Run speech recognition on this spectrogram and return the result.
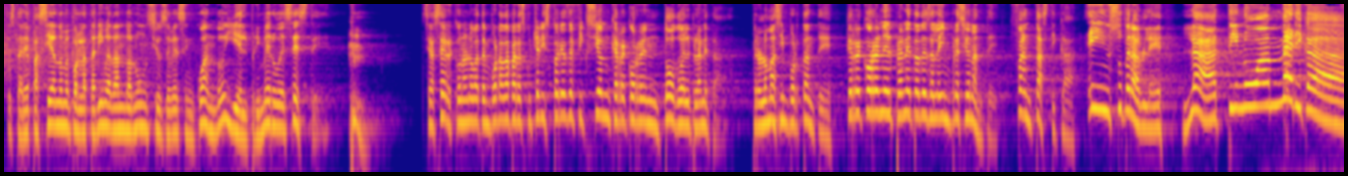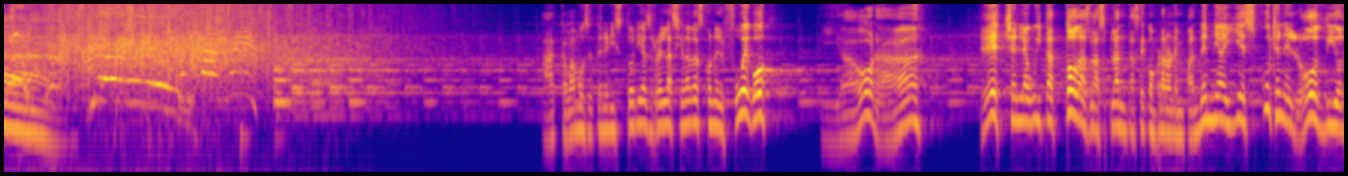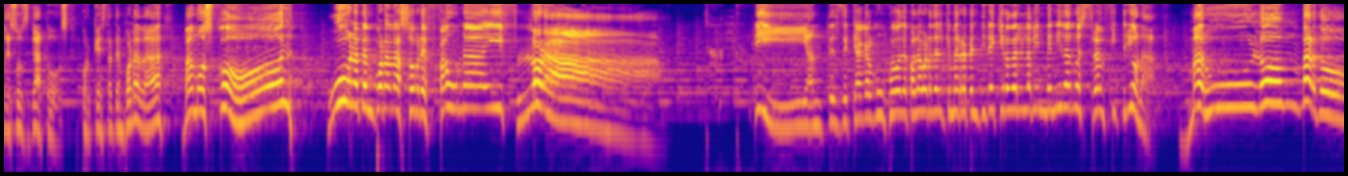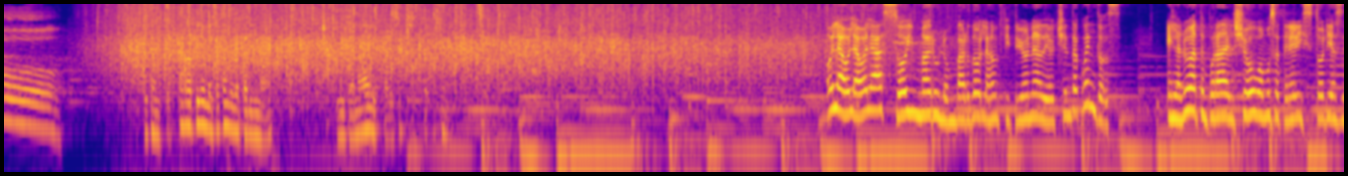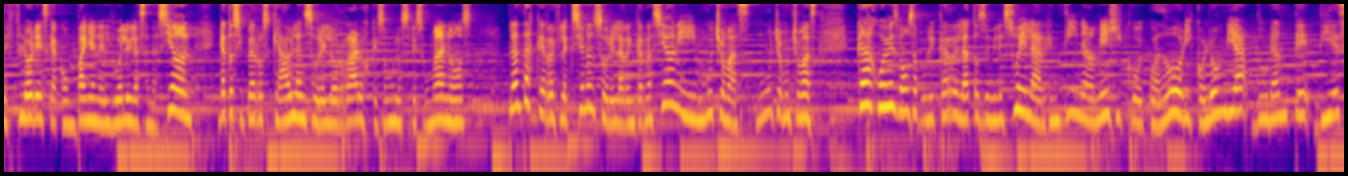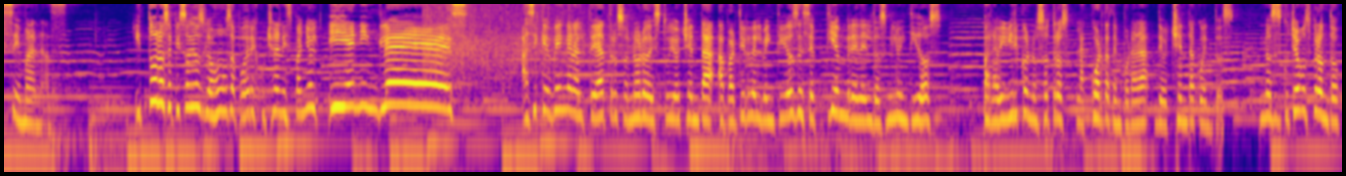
Estaré paseándome por la tarima dando anuncios de vez en cuando y el primero es este. Se acerca una nueva temporada para escuchar historias de ficción que recorren todo el planeta. Pero lo más importante, que recorren el planeta desde la impresionante, fantástica e insuperable Latinoamérica. Acabamos de tener historias relacionadas con el fuego y ahora... Échenle agüita a todas las plantas que compraron en pandemia y escuchen el odio de esos gatos, porque esta temporada vamos con una temporada sobre fauna y flora. Y antes de que haga algún juego de palabras del que me arrepentiré, quiero darle la bienvenida a nuestra anfitriona, Maru Lombardo. Oigan, qué rápido me sacan la tarima. ¿Eh? Ya nada parece chistoso. Hola, hola, hola, soy Maru Lombardo, la anfitriona de 80 Cuentos. En la nueva temporada del show vamos a tener historias de flores que acompañan el duelo y la sanación, gatos y perros que hablan sobre lo raros que somos los seres humanos, plantas que reflexionan sobre la reencarnación y mucho más, mucho, mucho más. Cada jueves vamos a publicar relatos de Venezuela, Argentina, México, Ecuador y Colombia durante 10 semanas. Y todos los episodios los vamos a poder escuchar en español y en inglés. Así que vengan al Teatro Sonoro de Estudio 80 a partir del 22 de septiembre del 2022 para vivir con nosotros la cuarta temporada de 80 cuentos. Nos escuchamos pronto.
